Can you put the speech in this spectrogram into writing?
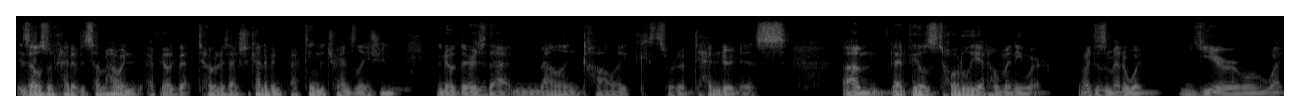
is also kind of somehow, and I feel like that tone is actually kind of infecting the translation. You know, there's that melancholic sort of tenderness um, that feels totally at home anywhere. It doesn't matter what year or what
